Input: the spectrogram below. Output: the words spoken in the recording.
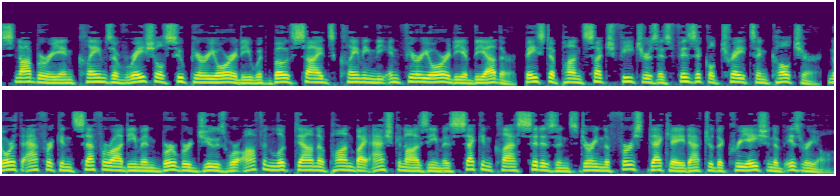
snobbery and claims of racial superiority with both sides claiming the inferiority of the other, based upon such features as physical traits and culture. North African Sephardim and Berber Jews were often looked down upon by Ashkenazim as second-class citizens during the first decade after the creation of Israel.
